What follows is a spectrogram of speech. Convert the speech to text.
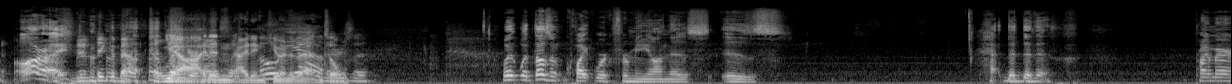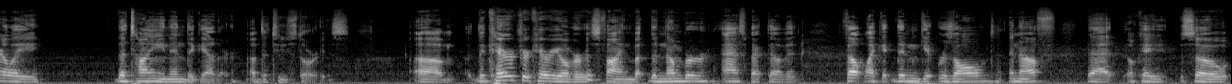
all right. Didn't think about it until Yeah, later, I didn't- like, I didn't oh, cue into that until- a- What what doesn't quite work for me on this is the, the, the primarily the tying in together of the two stories. Um, the character carryover is fine, but the number aspect of it felt like it didn't get resolved enough. That okay, so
